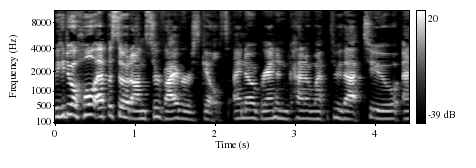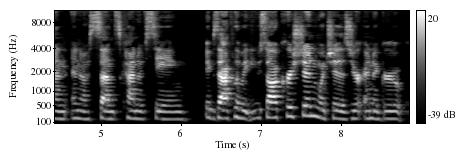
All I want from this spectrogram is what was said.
We could do a whole episode on survivor's guilt. I know Brandon kind of went through that too, and in a sense, kind of seeing exactly what you saw, Christian, which is you're in a group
